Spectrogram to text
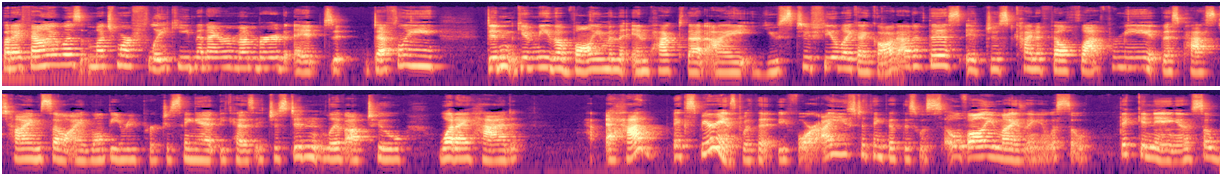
But I found it was much more flaky than I remembered. It definitely didn't give me the volume and the impact that I used to feel like I got out of this. It just kind of fell flat for me this past time, so I won't be repurchasing it because it just didn't live up to what I had had experienced with it before. I used to think that this was so volumizing, it was so thickening and so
